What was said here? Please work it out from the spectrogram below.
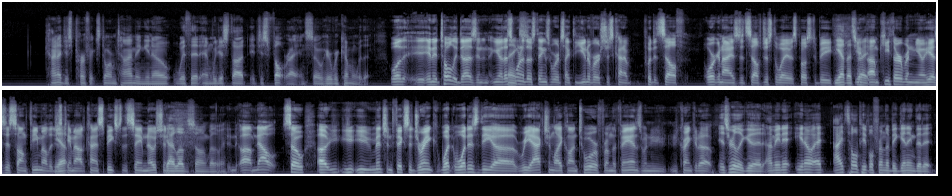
kind of just perfect storm timing, you know, with it. And we just thought it just felt right, and so here we're coming with it. Well, and it totally does, and you know that's one of those things where it's like the universe just kind of put itself, organized itself just the way it was supposed to be. Yeah, that's You- right. Um, Keith Urban, you know, he has his song "Female" that just Yep. came out. Kind of speaks to the same notion. yeah, I love the song, by the way. Um, now, so uh, you, you mentioned "Fix a Drink." What what is the uh, reaction like on tour from the fans when you, you crank it up? It's really good. I mean, it, you know, it, I told people from the beginning that it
